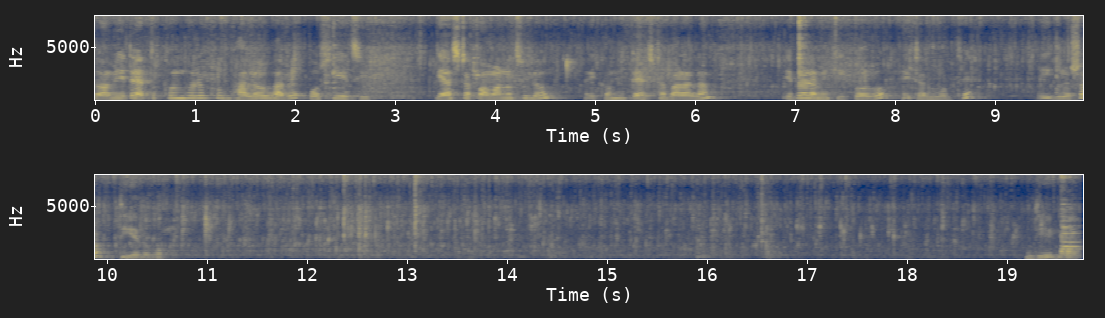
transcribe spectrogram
তো আমি এটা এতক্ষণ ধরে খুব ভালোভাবে কষিয়েছি। গ্যাসটা কমানো ছিল, এখন গ্যাসটা বাড়ালাম। এবার আমি কি করব, এটার মধ্যে এইগুলো সব দিয়ে দেবো। দিয়ে দিলাম।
